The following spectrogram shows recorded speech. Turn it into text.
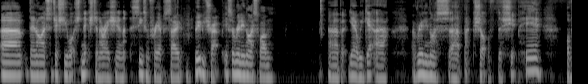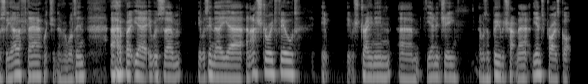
uh, then I suggest you watch Next Generation Season 3 episode Booby Trap. It's a really nice one. Uh, but yeah, we get a, a really nice uh, back shot of the ship here. Obviously, Earth there, which it never was in. Uh, but yeah, it was um, it was in a uh, an asteroid field. It it was draining um, the energy. There was a booby trap there. The Enterprise got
